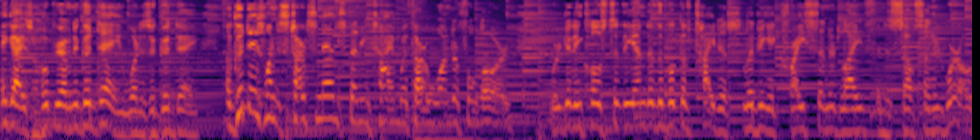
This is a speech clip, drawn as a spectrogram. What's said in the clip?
Hey guys, I hope you're having a good day. What is a good day? A good day is when it starts and ends spending time with our wonderful Lord. We're getting close to the end of the book of Titus, living a Christ centered life in a self centered world.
